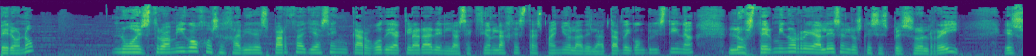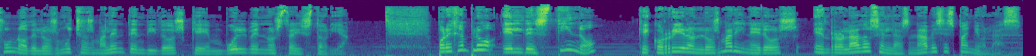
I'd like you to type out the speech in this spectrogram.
pero no. Nuestro amigo José Javier Esparza ya se encargó de aclarar en la sección La Gesta Española de la tarde con Cristina los términos reales en los que se expresó el rey. Es uno de los muchos malentendidos que envuelven nuestra historia. Por ejemplo, el destino que corrieron los marineros enrolados en las naves españolas.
